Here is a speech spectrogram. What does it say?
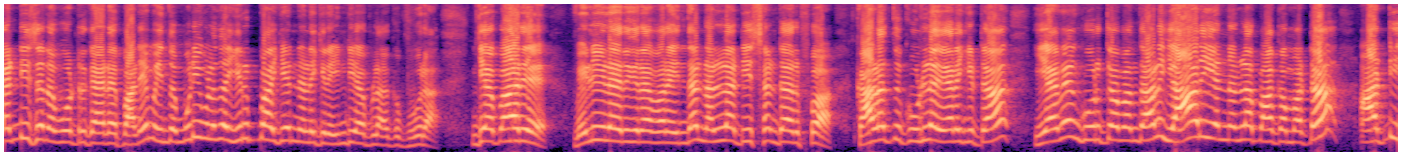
கண்டிஷனை போட்டிருக்காரு? பானேமா இந்த முடிவில் தான் இருப்பாங்கன்னு நினைக்கிறேன் இந்தியா பிளாக்கு பூரா. இங்கே பாரு வெளியில் இருக்கிற வரையும் தான் நல்லா டீசெண்டாக இருப்பான் களத்துக்குள்ளே இறங்கிட்டான் எவன் குறுக்க வந்தாலும் யாரும் என்னெல்லாம் பார்க்க மாட்டான் அடி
